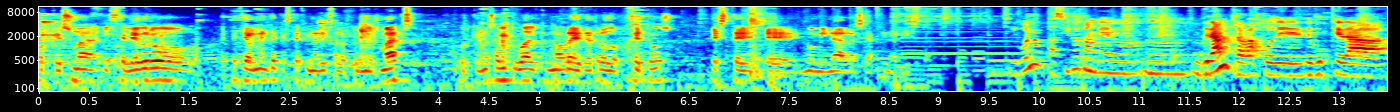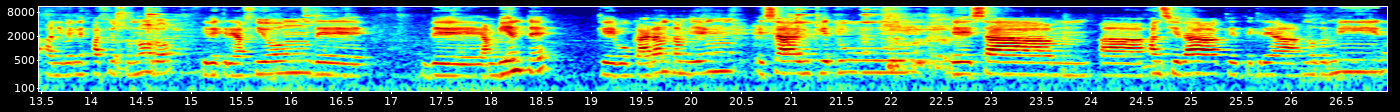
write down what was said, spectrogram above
porque es una, y celebro especialmente que esté finalista los premios Max, porque no es habitual que una obra de teatro de objetos esté eh, nominada, sea finalista. Y bueno, ha sido también un gran trabajo de, búsqueda a nivel de espacio sonoro y de creación de, de ambientes que evocaran también esa inquietud, esa mm, ansiedad que te crea no dormir,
